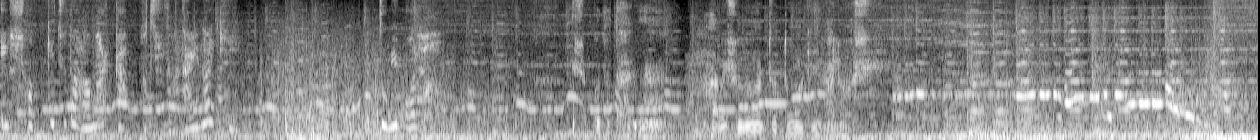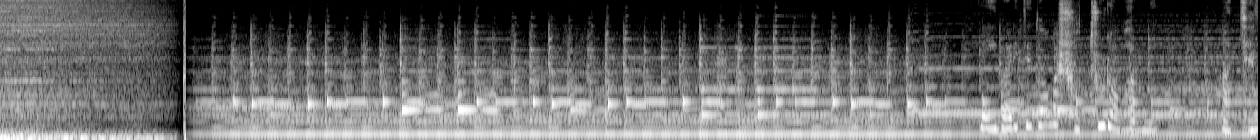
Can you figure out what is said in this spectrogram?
এই সব কিছু তো আমার প্রাপ্য ছিল, তাই নয় কি? তুমি বলো। এসব কথা থাক না। আমি শুধুমাত্র তোমাকেই ভালোবাসি। এই বাড়িতে তো আমার শত্রুর অভাব নেই। আজ যেন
